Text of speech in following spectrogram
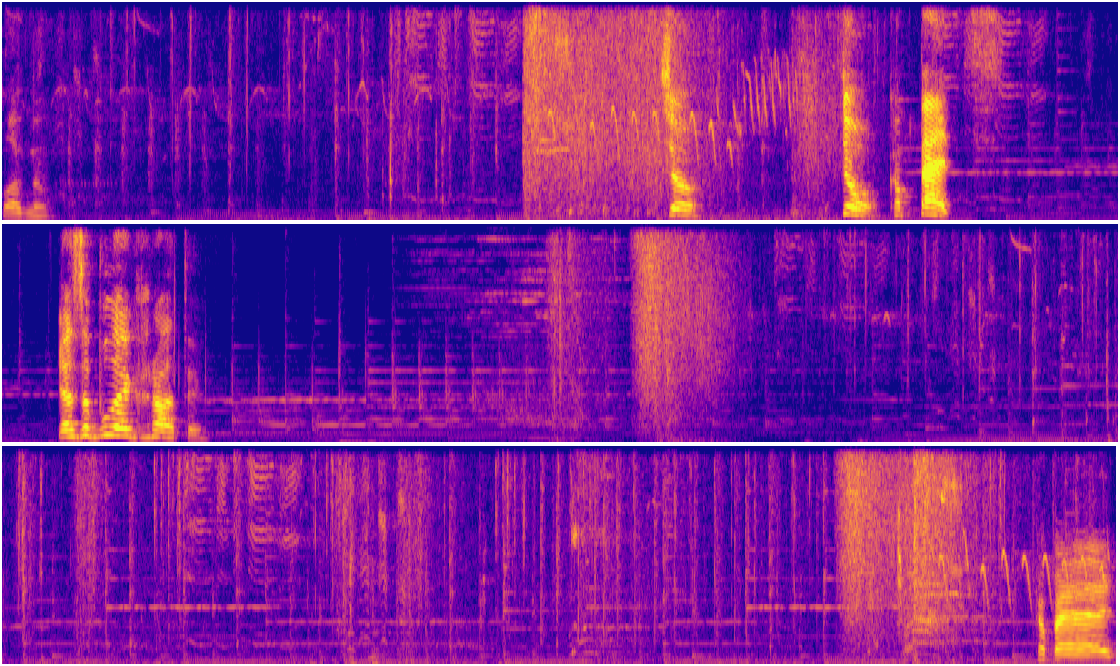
ладно. Все. Все, капець. Я забула, як грати. Капець.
